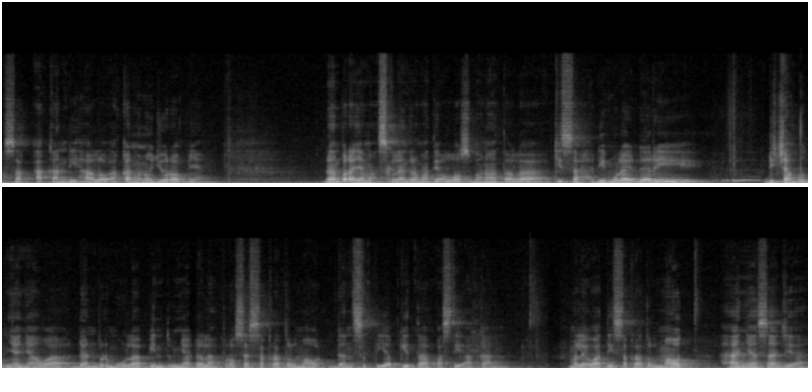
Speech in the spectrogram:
masak akan dihalau akan menuju robnya. Dan para jamaah sekalian rahmati Allah Subhanahu wa taala, kisah dimulai dari dicabutnya nyawa dan bermula pintunya adalah proses sakratul maut. Dan setiap kita pasti akan melewati sakratul maut. Hanya saja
